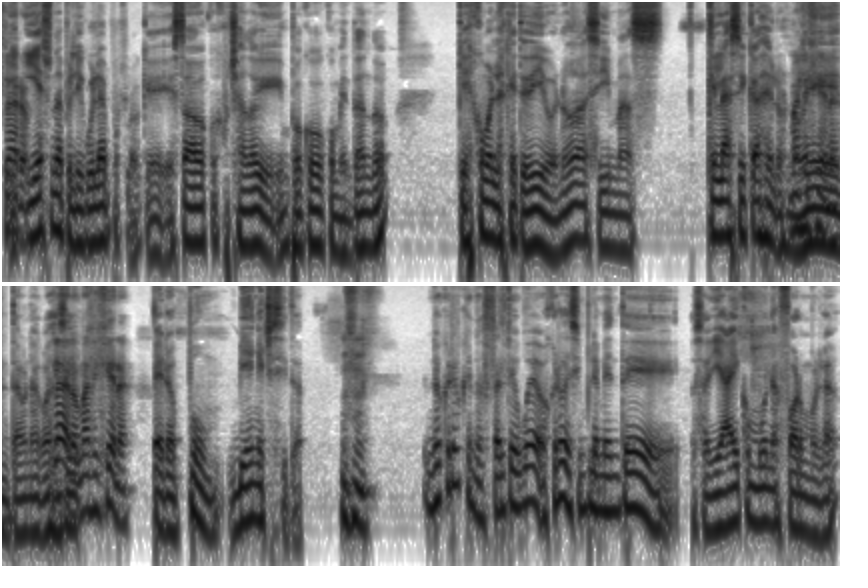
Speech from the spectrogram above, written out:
Claro. Y, y es una película, por lo que he estado escuchando y un poco comentando, que es como las que te digo, ¿no? Así más clásicas de los Más ligera. 90, una que... cosa Claro, así. más ligera. Pero pum, bien hechecita. No creo que nos falte huevos, creo que simplemente, o sea, ya hay como una fórmula.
